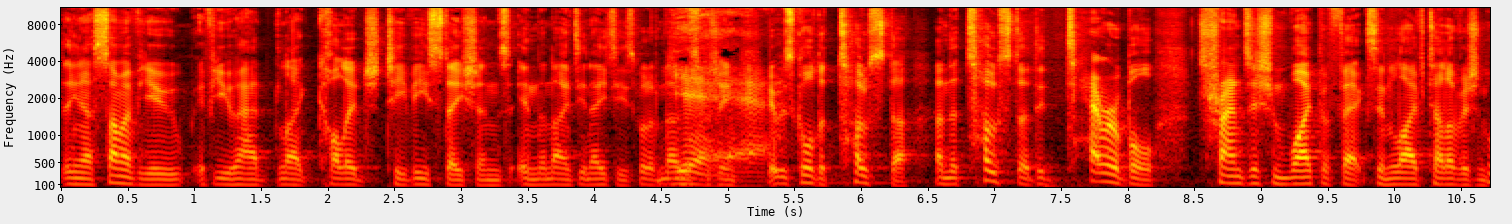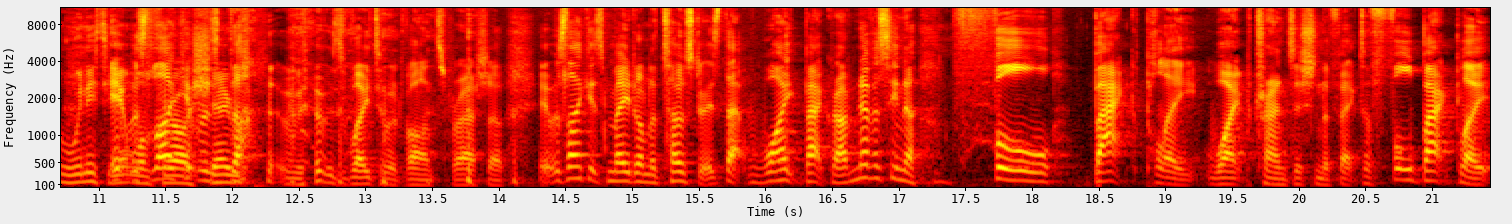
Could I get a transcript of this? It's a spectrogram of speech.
you know some of you, if you had like college TV stations in the 1980s, would have known this machine. It was called a toaster, and the toaster did terrible transition wipe effects in live television. We need to it get was one for like our it was show. done. it was way too advanced for our show. It was like it's made on a toaster. It's that white background. I've never seen a full backplate wipe transition effect. A full backplate.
